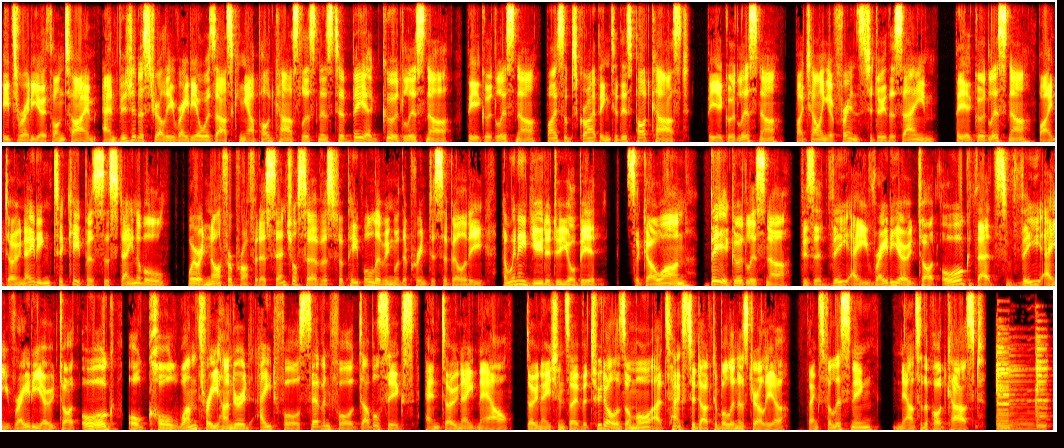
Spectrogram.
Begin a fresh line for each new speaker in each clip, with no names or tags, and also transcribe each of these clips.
It's Radiothon time, and Vision Australia Radio is asking our podcast listeners to be a good listener. Be a good listener by subscribing to this podcast. Be a good listener by telling your friends to do the same. Be a good listener by donating to keep us sustainable. We're a not for profit essential service for people living with a print disability, and we need you to do your bit. So go on, be a good listener. Visit varadio.org, that's varadio.org, or call 1300 847466 and donate now. Donations over $2 or more are tax deductible in Australia. Thanks for listening. Now to the podcast.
